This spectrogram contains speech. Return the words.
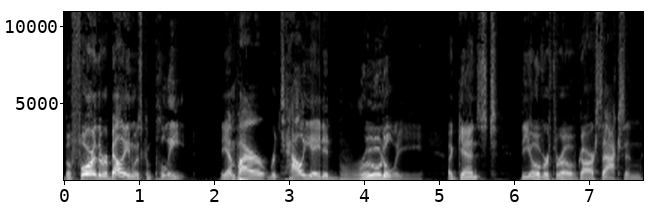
before the rebellion was complete, the Empire retaliated brutally against the overthrow of Gar Saxon,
